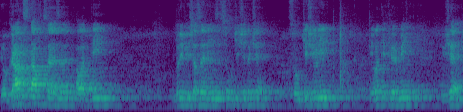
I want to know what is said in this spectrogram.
Jo, Grand Stav CZ, ale ty byly vyřazeny ze soutěže, takže soutěžili tyhle ty firmy, takže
